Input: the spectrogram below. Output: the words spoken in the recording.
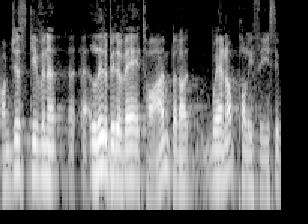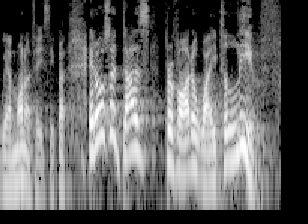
I'm just giving it a, a little bit of airtime, but I, we're not polytheistic, we are monotheistic. But it also does provide a way to live.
